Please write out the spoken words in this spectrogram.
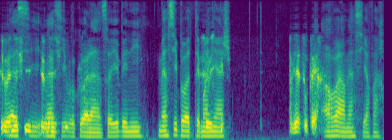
c'est magnifique. Merci, merci beaucoup Alain. Soyez bénis. Merci pour votre témoignage. À bientôt, Père. Au revoir, merci, au revoir.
